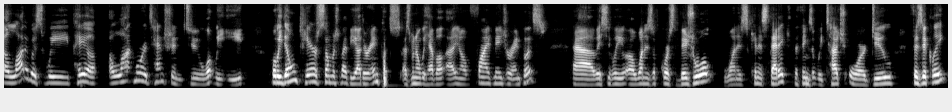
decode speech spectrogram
a lot of us we pay a, a lot more attention to what we eat, but we don't care so much about the other inputs. As we know, we have a, you know five major inputs. Uh, basically, uh, one is of course visual, one is kinesthetic, the things that we touch or do physically,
